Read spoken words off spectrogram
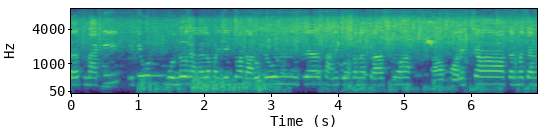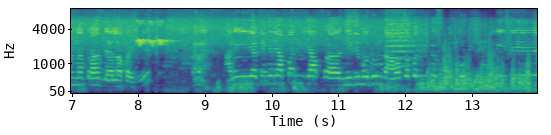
तर ना की इथे येऊन गोंधळ घालायला पाहिजे किंवा दारू पिऊन इथल्या स्थानिक लोकांना त्रास किंवा फॉरेस्टच्या कर्मचाऱ्यांना त्रास द्यायला पाहिजे. आणि या ठिकाणी आपण या निधीमधून गावाचा पण विकास करतो आणि इथे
